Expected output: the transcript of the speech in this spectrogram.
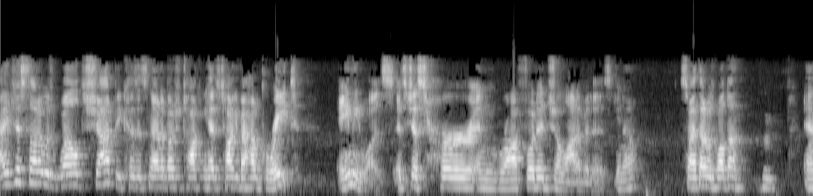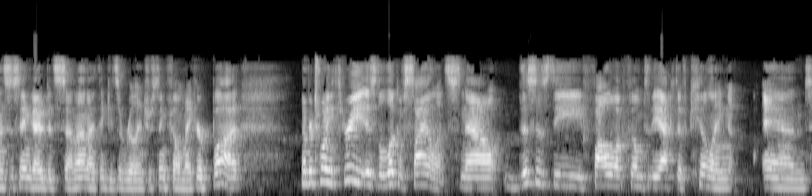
I just thought it was well shot because it's not a bunch of talking heads talking about how great Amy was. It's just her and raw footage. A lot of it is, you know. So I thought it was well done. Mm-hmm. And it's the same guy who did Senna, and I think he's a really interesting filmmaker. But number 23 is The Look of Silence. Now, this is the follow up film to The Act of Killing, and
